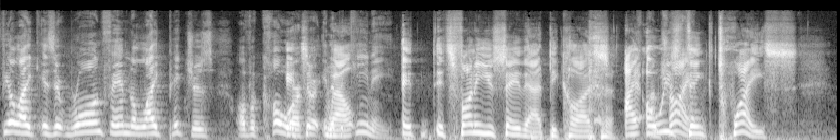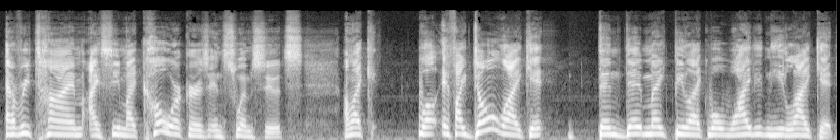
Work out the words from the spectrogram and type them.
feel like is it wrong for him to like pictures of a coworker a- in well, a bikini? It, it's funny you say that because I always trying. think twice every time I see my coworkers in swimsuits. I'm like, well, if I don't like it, then they might be like, well, why didn't he like it?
